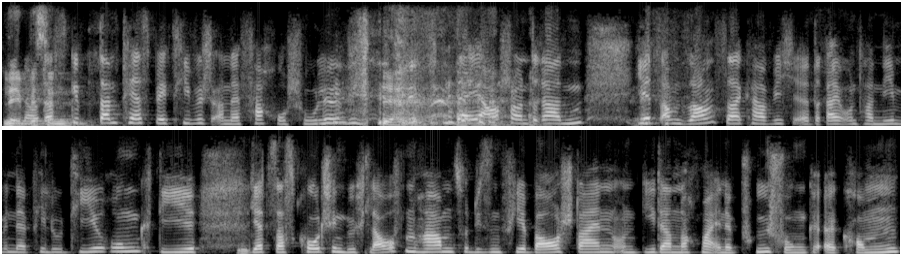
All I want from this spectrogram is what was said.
Nee, genau, das gibt dann perspektivisch an der Fachhochschule. Wir, ja. sind da ja auch schon dran. Jetzt am Samstag habe ich äh, drei Unternehmen in der Pilotierung, die hm. jetzt das Coaching durchlaufen haben zu diesen vier Bausteinen und die dann nochmal in eine Prüfung äh, kommen,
